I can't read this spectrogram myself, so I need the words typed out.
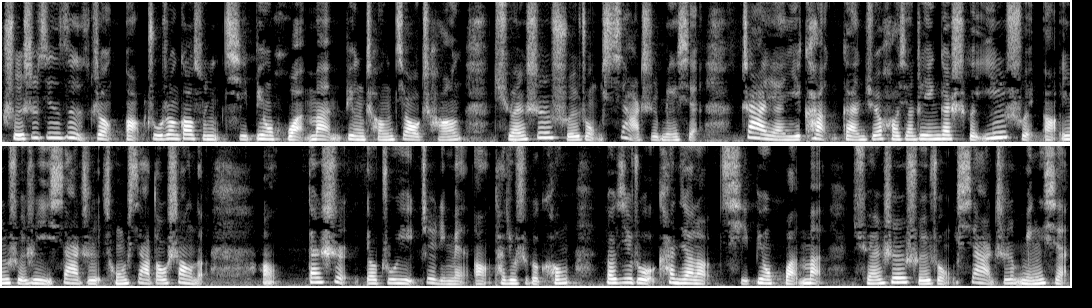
水湿浸渍症啊，主症告诉你起病缓慢，病程较长，全身水肿，下肢明显。乍眼一看，感觉好像这应该是个阴水啊，阴水是以下肢从下到上的。但是要注意，这里面啊，它就是个坑。要记住，看见了起病缓慢，全身水肿，下肢明显，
